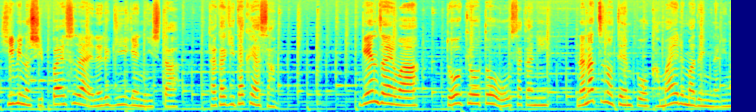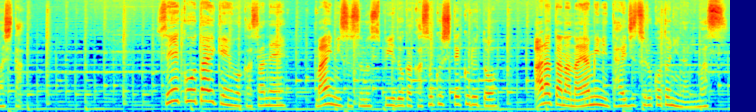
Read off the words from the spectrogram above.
日々の失敗すらエネルギー源にした高木拓也さん。現在は東京と大阪に7つの店舗を構えるまでになりました。成功体験を重ね前に進むスピードが加速してくると新たな悩みに対峙することになります。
